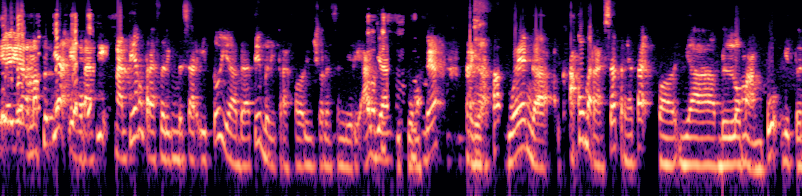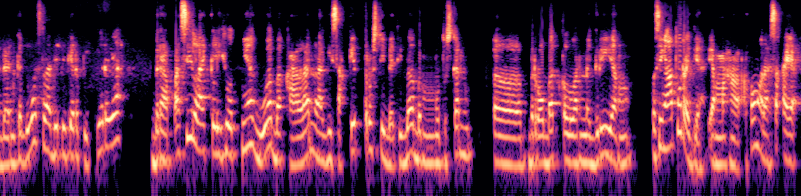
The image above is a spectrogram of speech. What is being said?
Iya iya maksudnya ya nanti nanti yang traveling besar itu ya berarti beli travel insurance sendiri aja bisa. gitu. Maksudnya ternyata gue nggak, aku merasa ternyata eh, ya belum mampu gitu. Dan kedua setelah dipikir-pikir ya berapa sih likelihoodnya gue bakalan lagi sakit terus tiba-tiba memutuskan eh, berobat ke luar negeri yang ke Singapura aja yang mahal. Aku ngerasa kayak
